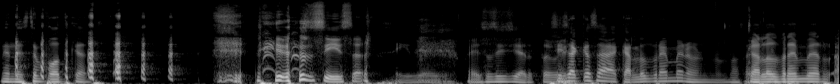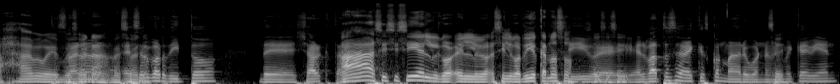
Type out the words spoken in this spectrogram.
En este podcast. Little Caesar. Sí, güey. Eso sí es cierto, Si sacas a Carlos Bremer o no, no sabes Carlos? Bremer. Ajá, güey, ¿Te me suena, Es el gordito de Shark Tank. Ah, sí, sí, sí, el, el, sí, el gordillo canoso. sí, güey. El vato se ve que es con madre. Bueno, a mí Sí. me cae bien.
